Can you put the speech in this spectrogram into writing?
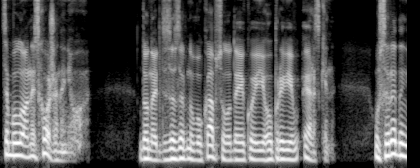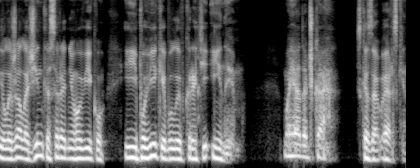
Це було не схоже на нього. Дональд зазирнув у капсулу, до якої його привів Ерскін. Усередині лежала жінка середнього віку, і її повіки були вкриті інеєм. Моя дочка, сказав Ерскін,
